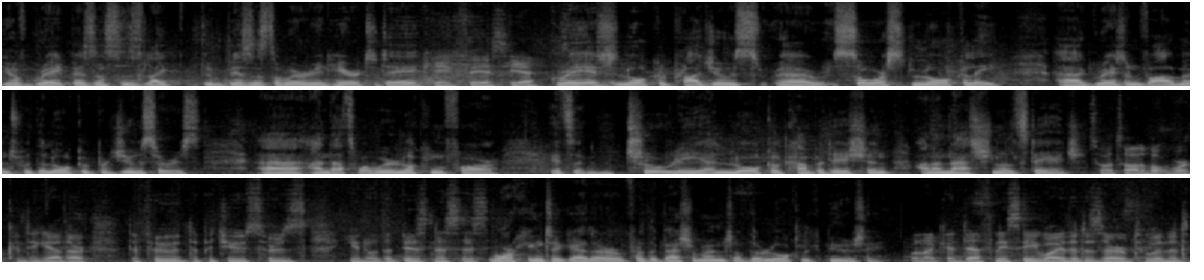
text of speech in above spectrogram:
You have great businesses like the business that we're in here today. Cakeface, yeah. Great local produce uh, sourced locally, uh, great involvement with the local producers, uh, and that's what we're looking for. It's a, truly a local competition on a national stage. So it's all about working together, the food, the producers, you know, the businesses. Working together for the betterment of their local community. Well, I can definitely see why they deserve to win it.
